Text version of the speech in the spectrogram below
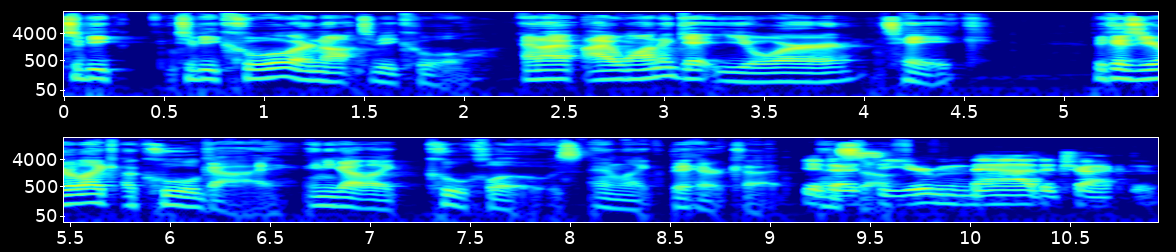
to be to be cool or not to be cool, and I I want to get your take. Because you're like a cool guy and you got like cool clothes and like the haircut. Yeah, and D'Arcy, stuff. you're mad attractive.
